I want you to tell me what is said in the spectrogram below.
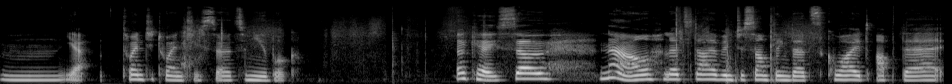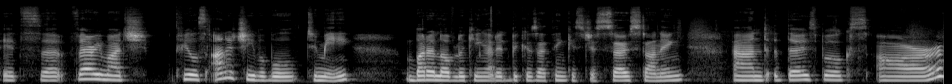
Mm, yeah, 2020, so it's a new book. Okay, so now let's dive into something that's quite up there. It's uh, very much feels unachievable to me, but I love looking at it because I think it's just so stunning. And those books are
